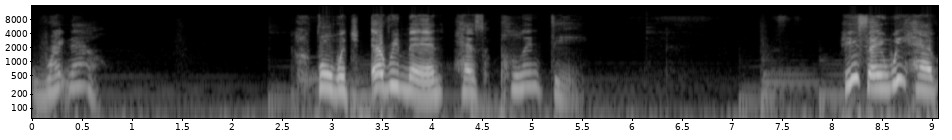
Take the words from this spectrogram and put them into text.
Right now for which every man has plenty. He's saying we have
